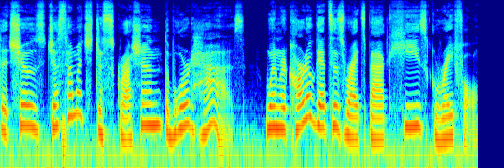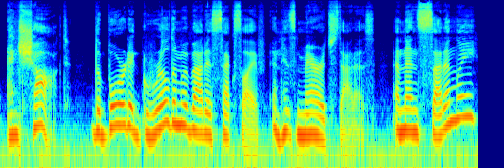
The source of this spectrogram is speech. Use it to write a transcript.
that shows just how much discretion the board has. When Ricardo gets his rights back, he's grateful and shocked. The board had grilled him about his sex life and his marriage status. And then suddenly,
